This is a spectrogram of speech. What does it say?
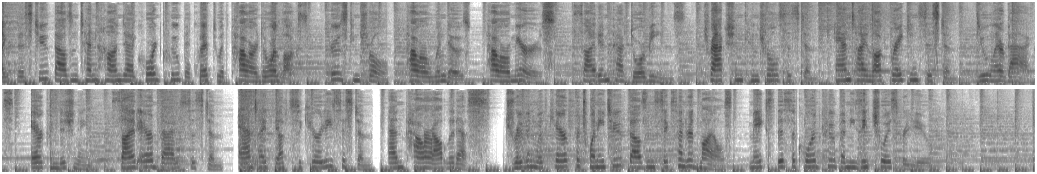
like this 2010 Honda Accord Coupe equipped with power door locks, cruise control, power windows, power mirrors, side impact door beams, traction control system, anti-lock braking system, dual airbags, air conditioning, side airbag system, anti-theft security system, and power outlet S, driven with care for 22,600 miles, makes this Accord Coupe an easy choice for you.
